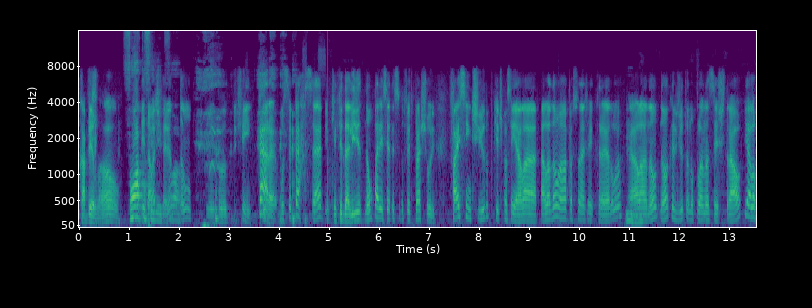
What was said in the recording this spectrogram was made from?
cabelão. Foco, Ele tava Felipe, diferentão. do- do- Enfim, cara, você percebe que aquilo dali não parecia ter sido feito pra Shuri. Faz sentido, porque, tipo assim, ela, ela não é uma personagem incrédula, Uhum. ela não, não acredita no plano ancestral, e ela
